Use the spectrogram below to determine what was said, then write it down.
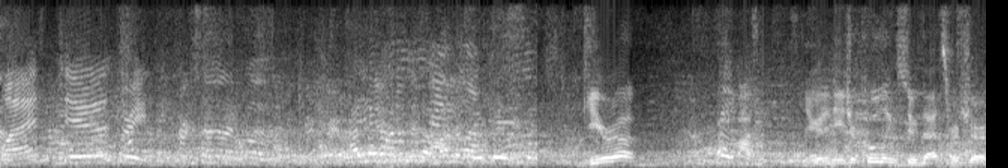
One, two, three. Gear up. You're gonna need your cooling suit, that's for sure.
